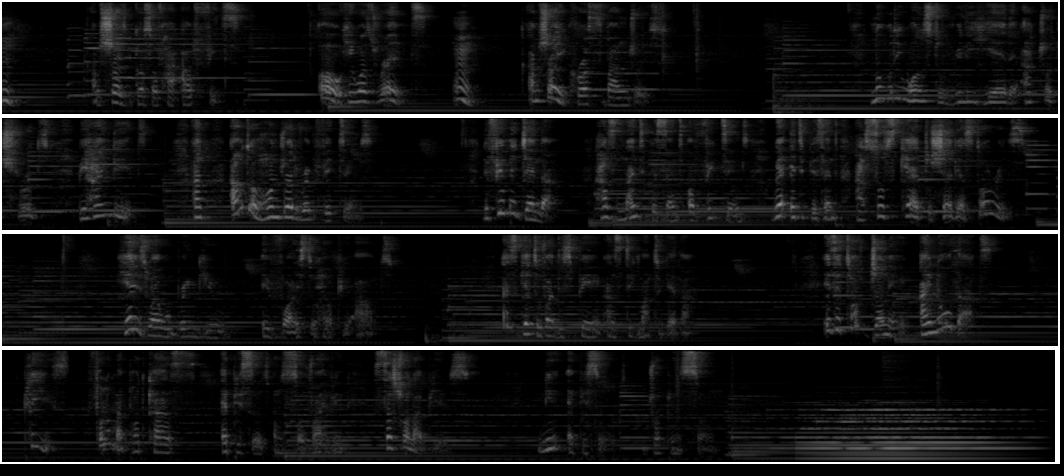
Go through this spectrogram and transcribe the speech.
Mm. I'm sure it's because of her outfit. Oh, he was raped. Mm. I'm sure he crossed boundaries. Nobody wants to really hear the actual truth behind it. And out of 100 rape victims, the female gender has 90% of victims, where 80% are so scared to share their stories. Here is why we bring you a voice to help you out. Let's get over this pain and stigma together. It's a tough journey, I know that. Please follow my podcast episodes on surviving sexual abuse. New episode dropping soon.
